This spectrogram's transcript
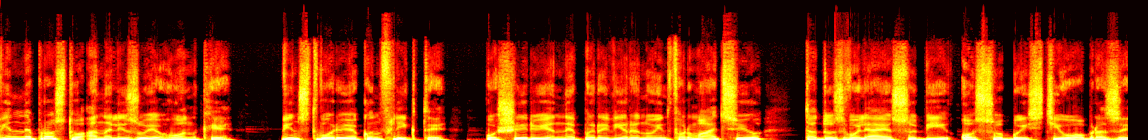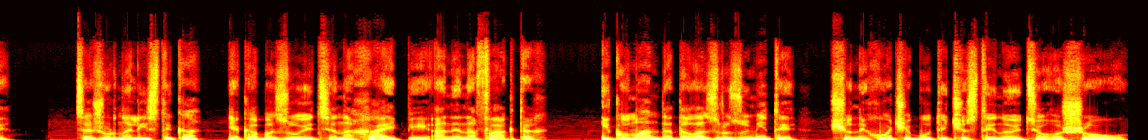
Він не просто аналізує гонки, він створює конфлікти, поширює неперевірену інформацію та дозволяє собі особисті образи. Це журналістика, яка базується на хайпі, а не на фактах. І команда дала зрозуміти, що не хоче бути частиною цього шоу.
